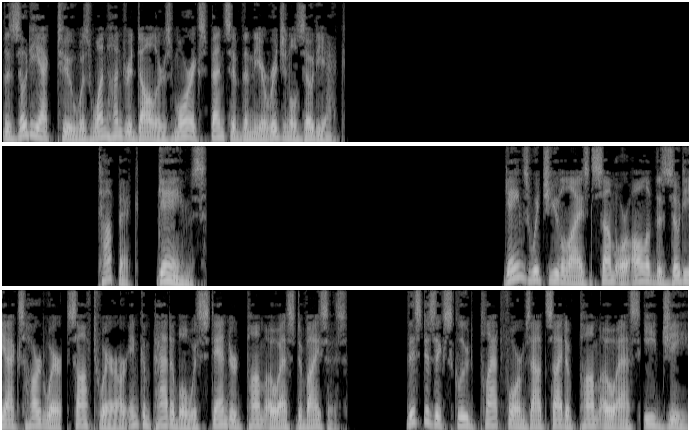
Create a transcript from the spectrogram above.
The Zodiac 2 was $100 more expensive than the original Zodiac. Games Games which utilized some or all of the Zodiac's hardware, software are incompatible with standard Palm OS devices. This does exclude platforms outside of Palm OS e.g.,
